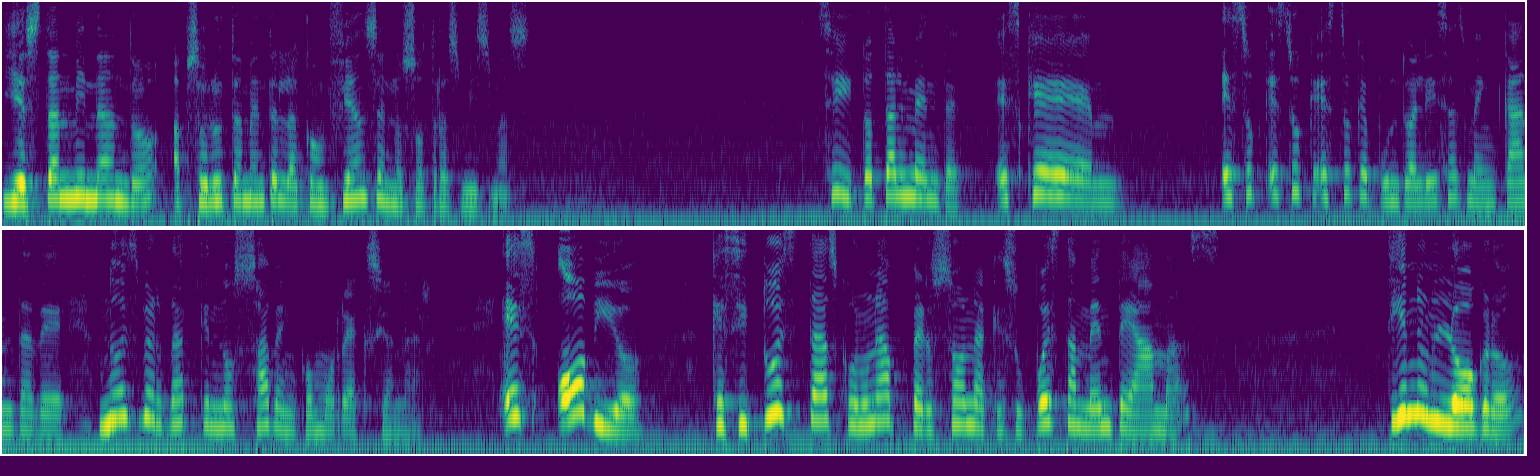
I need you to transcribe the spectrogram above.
y están minando absolutamente la confianza en nosotras mismas. Sí, totalmente. Es que mm, eso, eso, esto que puntualizas me encanta de, no es verdad que no saben cómo reaccionar. Es obvio que si tú estás con una persona que supuestamente amas, tiene un logro,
